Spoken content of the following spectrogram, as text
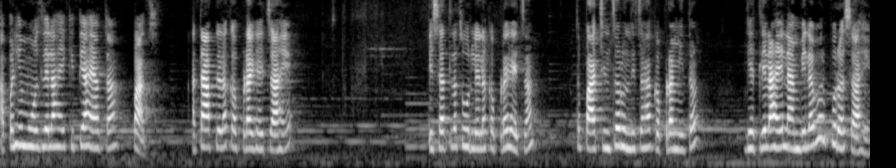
आपण हे मोजलेलं आहे किती आहे आता? पाच. आता आपल्याला कपडा घ्यायचा आहे. पिसातलाच उरलेला कपडा घ्यायचा. तर पाच इंच रुंदीचा हा कपडा मी इथं घेतलेला आहे. लांबीला भरपूर असा आहे.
